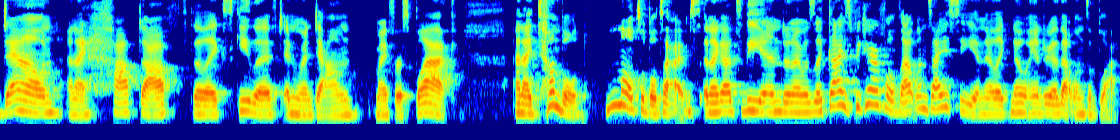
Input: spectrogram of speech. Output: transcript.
"Down." And I hopped off the like ski lift and went down my first black. And I tumbled multiple times. And I got to the end and I was like, "Guys, be careful. That one's icy." And they're like, "No, Andrea, that one's a black."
